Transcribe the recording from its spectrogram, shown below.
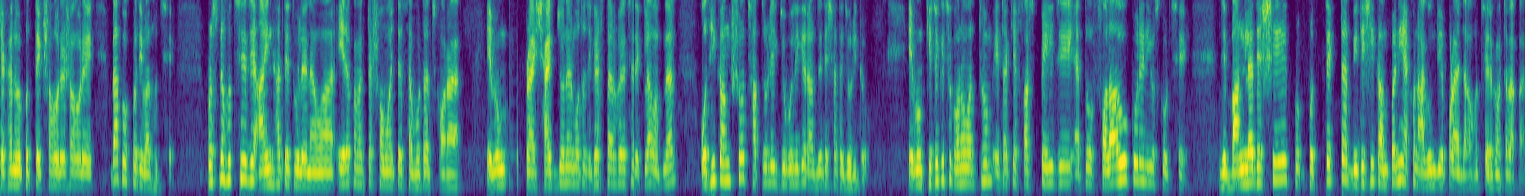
সেখানেও প্রত্যেক শহরে শহরে ব্যাপক প্রতিবাদ হচ্ছে। প্রশ্ন হচ্ছে যে আইন হাতে তুলে নেওয়া, এরকম একটা সময়তে সাবোটাজ করা এবং প্রায় ষাট জনের মতো গ্রেফতার হয়েছে, দেখলাম আপনার অধিকাংশ ছাত্রলীগ, যুবলীগের রাজনীতির সাথে জড়িত। এবং কিছু কিছু গণমাধ্যম এটাকে ফার্স্ট পেজে এত ফলাও করে নিউজ করছে যে বাংলাদেশে প্রত্যেকটা বিদেশি কোম্পানি এখন আগুন দিয়ে পড়ায় দেওয়া হচ্ছে, এরকম একটা ব্যাপার।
